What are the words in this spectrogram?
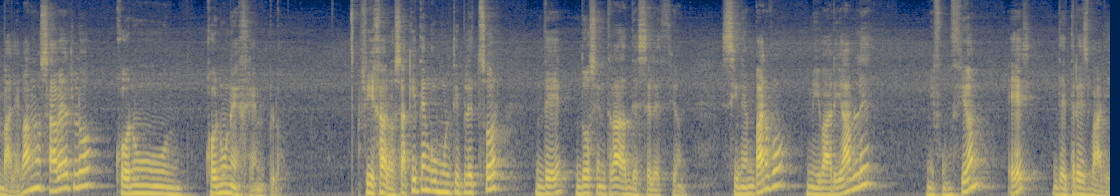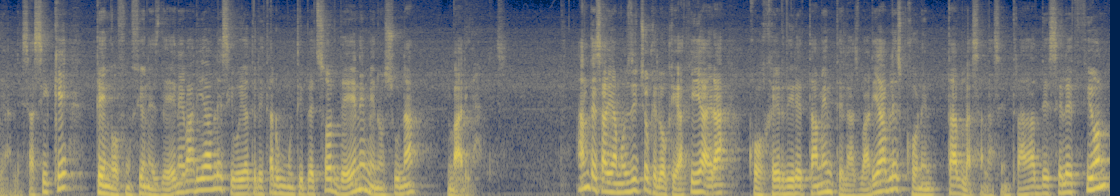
Vale, vamos a verlo con un, con un ejemplo. Fijaros, aquí tengo un multiplexor de dos entradas de selección. Sin embargo, mi variable, mi función, es de tres variables. Así que tengo funciones de n variables y voy a utilizar un multiplexor de n menos una variables. Antes habíamos dicho que lo que hacía era coger directamente las variables, conectarlas a las entradas de selección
